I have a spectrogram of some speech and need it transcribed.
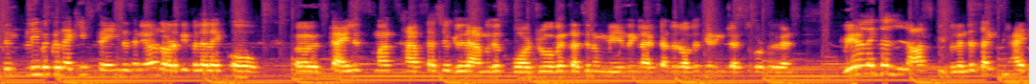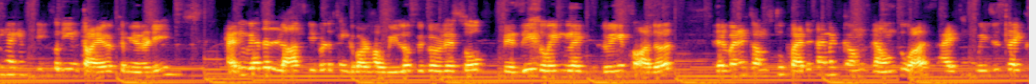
simply because I keep saying this, and you know, a lot of people are like, "Oh, uh, stylists must have such a glamorous wardrobe and such an amazing lifestyle. They're always getting dressed to go to events." We are like the last people, and this like I think I can speak for the entire community. I think we are the last people to think about how we look because we're so busy doing like doing it for others that when it comes to by the time it comes down to us, I think we just like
